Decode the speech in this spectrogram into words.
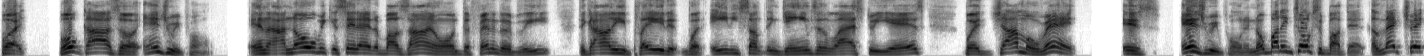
but both guys are injury prone. And I know we can say that about Zion definitively. The guy only played what 80 something games in the last three years, but Ja Morant is injury prone, and nobody talks about that. Electric,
